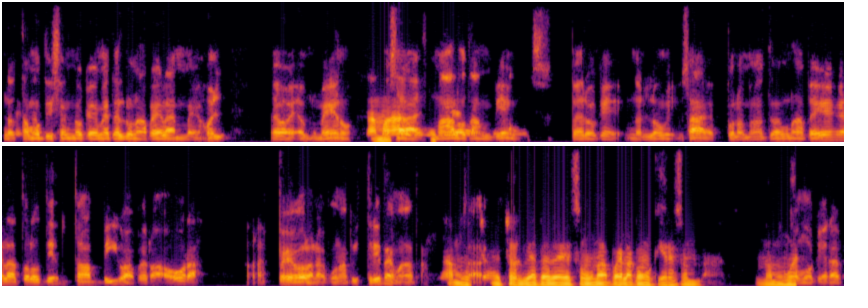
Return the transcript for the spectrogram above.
No estamos diciendo que meterle una pela es mejor, pero es menos. está O sea, es malo también, pero que no es lo mismo, ¿sabes? Por lo menos te da una pela todos los días, tú estabas viva, pero ahora, ahora es peor, ahora con una pistola te mata, ¿sabes? muchacha, olvídate de eso, una pela como quiere son malos. Una mujer, Como quiera,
